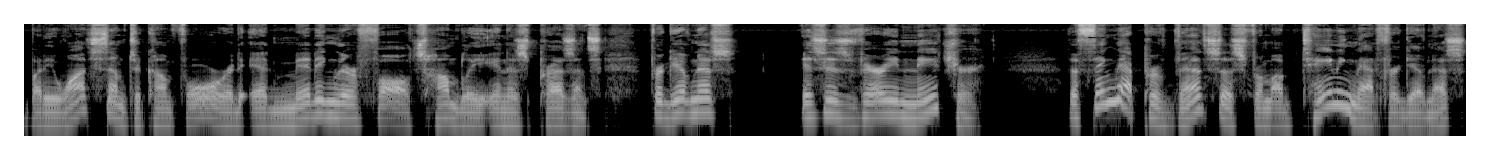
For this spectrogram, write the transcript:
but he wants them to come forward admitting their faults humbly in his presence. Forgiveness is his very nature. The thing that prevents us from obtaining that forgiveness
